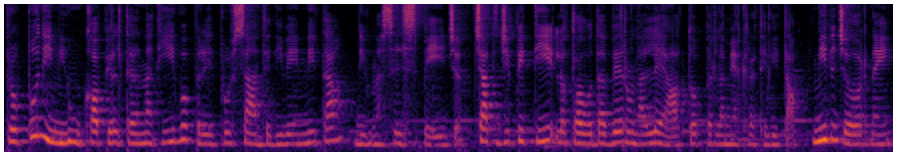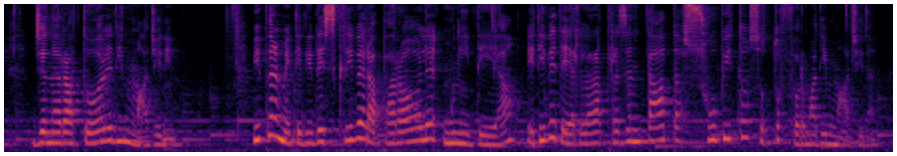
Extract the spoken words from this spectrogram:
Proponimi un copy alternativo per il pulsante di vendita di una sales page. ChatGPT lo trovo davvero un alleato per la mia creatività. Midjourney, generatore di immagini mi permette di descrivere a parole un'idea e di vederla rappresentata subito sotto forma di immagine.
